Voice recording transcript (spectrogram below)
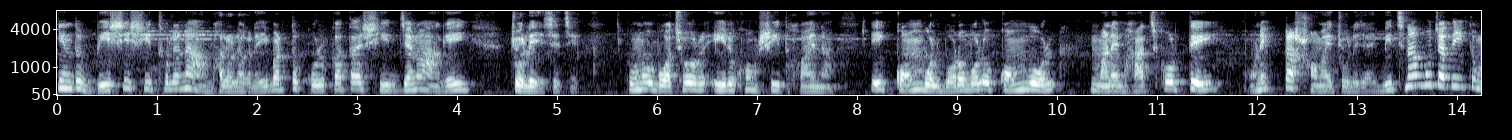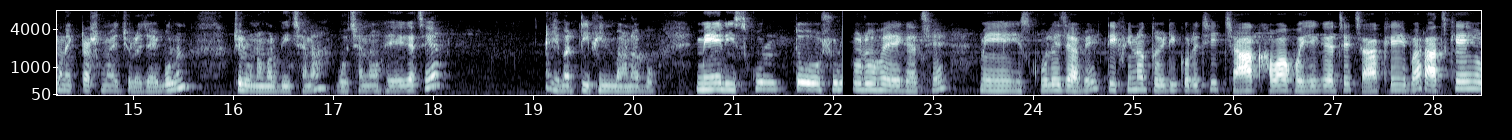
কিন্তু বেশি শীত হলে না ভালো লাগে না। এবার তো কলকাতায় শীত যেন আগেই চলে এসেছে। কোনো বছর এইরকম শীত হয় না। এই কম্বল, বড় বড় কম্বল মানে ভাঁজ করতেই অনেকটা সময় চলে যায়। বিছানা গোছাতেই তো অনেকটা সময় চলে যায়। বলুন, চলুন আমার বিছানা গোছানো হয়ে গেছে। এবার টিফিন বানাবো। মেয়ের স্কুল তো শুরু শুরু হয়ে গেছে। মেয়ে স্কুলে যাবে, টিফিনও তৈরি করেছি, চা খাওয়া হয়ে গেছে, চা খেয়ে এবার আজকে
